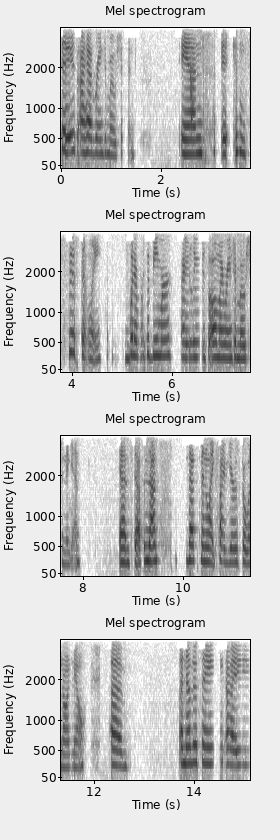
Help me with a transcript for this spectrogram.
days I had range of motion, and it consistently whenever it's a BEMER, I lose all my range of motion again and stuff, and that's that's been like five years going on now. Um, another thing I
